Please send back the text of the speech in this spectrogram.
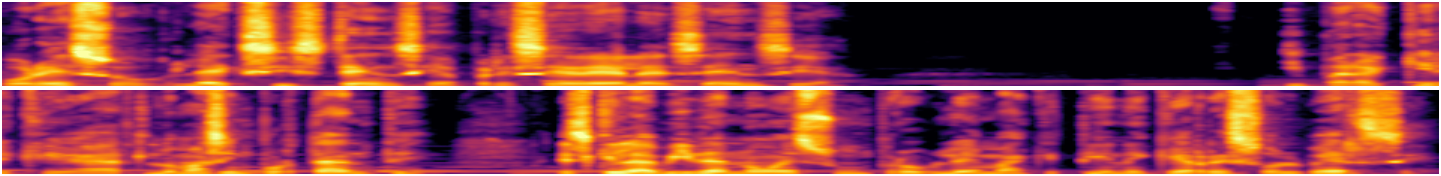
Por eso la existencia precede a la esencia. Y para Kierkegaard lo más importante es que la vida no es un problema que tiene que resolverse,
